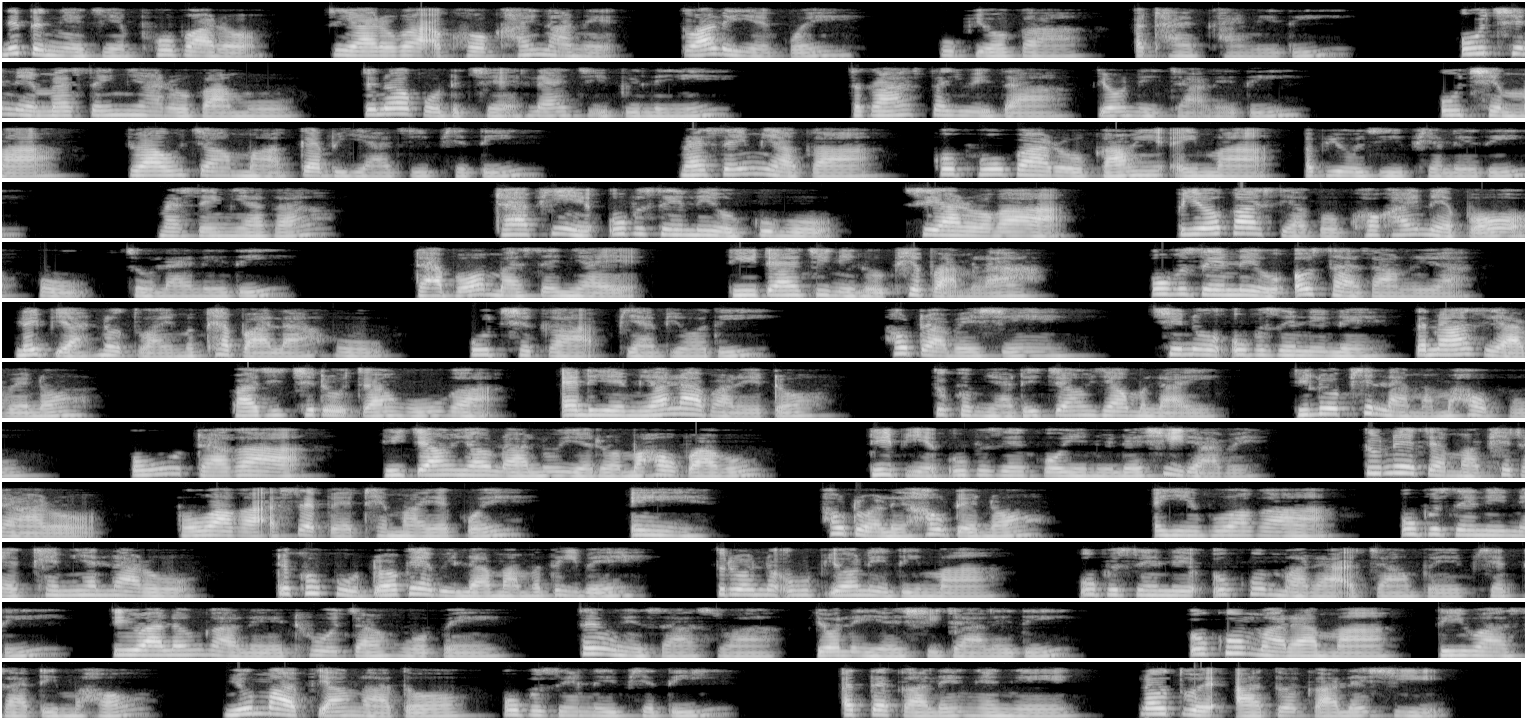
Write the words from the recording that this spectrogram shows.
နေ့တငယ်ချင်းဖိုးဘတော့ဆရာတော်ကအခေါ်ခိုင်းတာနဲ့သွားလေရဲ့ကွယ်ဟုပြောကာအထိုင်ခိုင်လေသည်။ဦးချစ်နှင့်မစိမ်းမြတ်တို့ကမူကျွန်တော်ကိုတစ်ချက်လှမ်းကြည့်ပြီးလျင် စကားဆက်၍သာ ပြောနေကြလေသည်။ဦးချစ်မှာရွာဦးကျောင်းမှာကပ်ပိယာကြီးဖြစ်သည်။မစိမ်းမြကကိုဖိုးဘတို့ခေါင်းရင်းအိမ်မှအပြိုကြီးဖြစ်လေသည်။မစိမ်းမြကဒါဖြင့်ဥပစင်းလေးကိုကုဖို့ဆရာတော်ကပယောဂဆရာကိုခေါ်ခိုင်းတယ်ပေါ့ဟုဆိုလိုက်လေသည်။ဒါပေါ့မစိမ်းမြရဲ့ဒီတိုင်းကြည့်နေလို့ဖြစ်ပါမလား။ဥပစင်းလေးကိုဥစ္စာဆောင်လို့ရလက်ပြနှုတ်သွားရင်မခက်ပါလားဟု ဦးချစ်က ပြန်ပြောသည်။ဟုတ်တာပဲရှင်။ရှင်တို့ဥပစင်းလေးလည်းတနာစရာပဲနော်။ဘာကြီးချစ်တို့ကျောင်းကိုက အန်ဒီရဲ့များလာပါတယ်တော့။သူ့ကမြဒီကျောင်းရောက်မလာရင် ဒီလိုဖြစ်လာမှာ မဟုတ်ဘူး။အိုးဒါက ဒီကျောင်းရောက်လာလို့ရတော့ မဟုတ်ပါဘူး။ဒီပြင်ဥပစင်းကိုရင်တွေလည်း ရှိတာပဲ။သူနဲ့ကြမှာဖြစ်တာကတော့ ဘဝက အဆက်ပဲ ထင်ပါရဲ့ကွယ်။အေးဟုတ်တော့လေဟုတ်တယ်နော်။အရင်ဘဝကဥပစင်းလေးနဲ့ ခင်မြက်လှ တို့တခုခုတောခဲ့ပြီလားမှ မသိပဲ သူတို့နှစ်ဦးပြောနေသည်မှာ ဥပစင်းလေးဥက္ကုမာရအကြောင်းပဲဖြစ်သည်ဒီရွာလုံးကလည်း ထိုအကြောင်းကိုပင် စိတ်ဝင်စားစွာ ပြောလျက်ရှိကြလေသည်ဥက္ကုမာရမှာ ဒီဝါဇာတိမဟုတ် မြို့မှပြောင်းလာသော ဥပစင်းလေးဖြစ်သည် အသက်ကလည်းငယ်ငယ် နှုတ်သွဲအာသွက်ကလည်းရှိ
